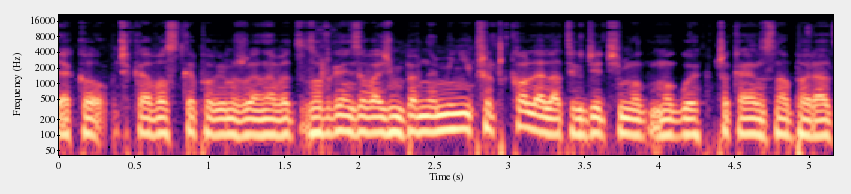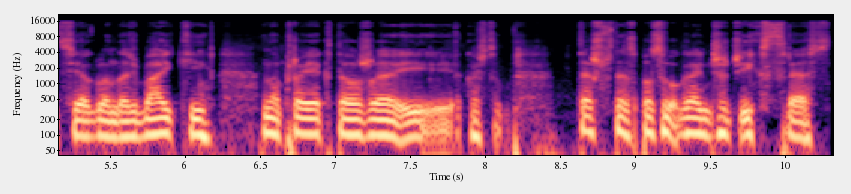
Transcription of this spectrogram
Jako ciekawostkę powiem, że nawet zorganizowaliśmy pewne mini przedszkole dla tych dzieci, mogły czekając na operację oglądać bajki na projektorze i jakoś to też w ten sposób ograniczyć ich stres.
